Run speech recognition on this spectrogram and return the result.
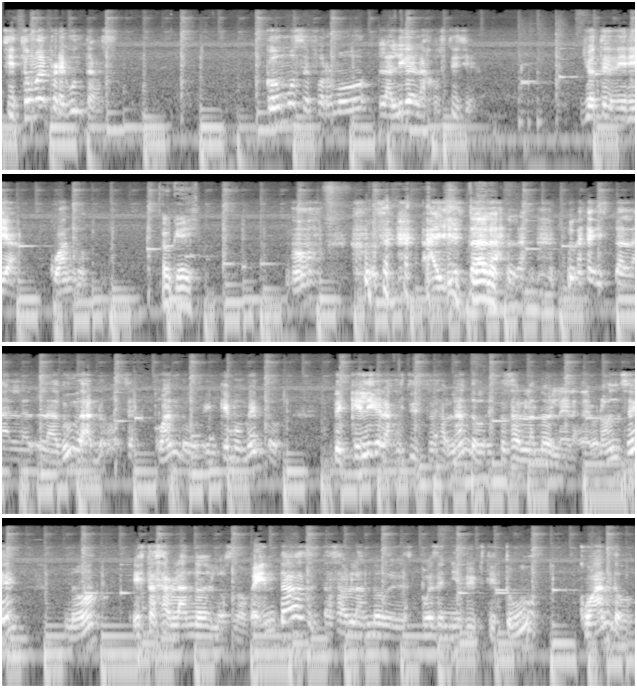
si tú me preguntas cómo se formó la Liga de la Justicia, yo te diría, ¿cuándo? Ok. ¿No? ahí está, la, ahí está la, duda, ¿no? O sea, ¿cuándo? ¿En qué momento? ¿De qué Liga de la Justicia estás hablando? ¿Estás hablando de la era de bronce? ¿No? ¿Estás hablando de los 90? ¿Estás hablando de después de New 52? ¿Cuándo?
